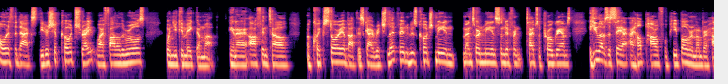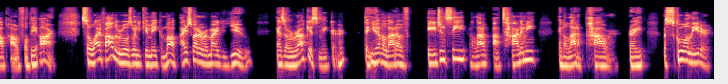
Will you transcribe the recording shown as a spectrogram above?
orthodox leadership coach, right? Why follow the rules when you can make them up? And I often tell a quick story about this guy, Rich Litvin, who's coached me and mentored me in some different types of programs. He loves to say, I help powerful people remember how powerful they are. So why follow the rules when you can make them up? I just want to remind you as a ruckus maker that you have a lot of agency, a lot of autonomy, and a lot of power, right? A school leader,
